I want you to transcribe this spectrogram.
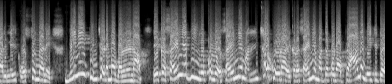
వారి మీదకి వస్తుందని వినిపించడము వలన ఇక సైన్యకులు సైన్యం అంతా కూడా ఇక్కడ సైన్యం అంతా కూడా ప్రాణ భీతితో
